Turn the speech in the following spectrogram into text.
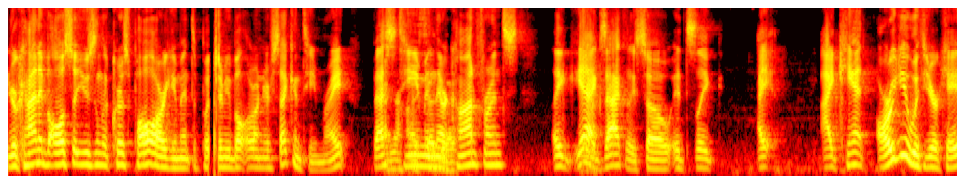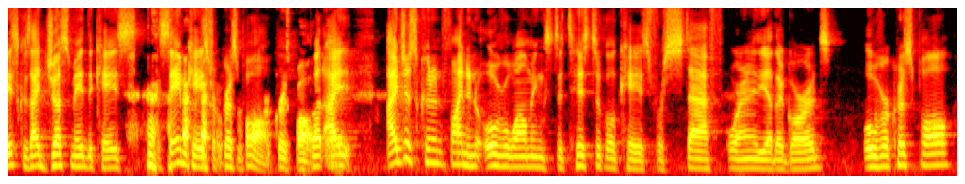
you're kind of also using the Chris Paul argument to put Jimmy Butler on your second team, right? Best team in their that. conference. Like, yeah, Yeah. exactly. So it's like I I can't argue with your case because I just made the case, the same case for Chris Paul. Chris Paul. But yeah. I I just couldn't find an overwhelming statistical case for Steph or any of the other guards over Chris Paul,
